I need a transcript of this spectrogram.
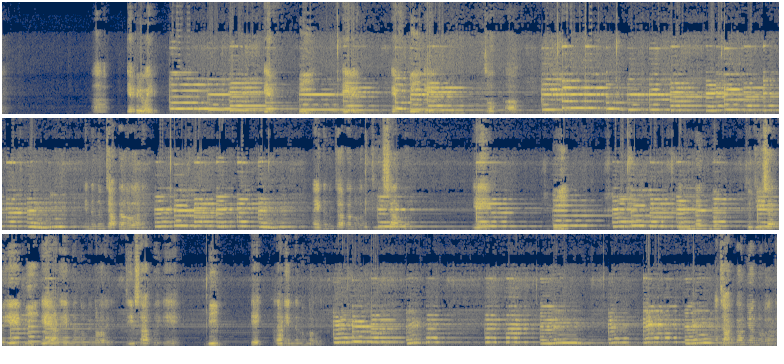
എഫിൽ വായിക്കും. എഫ് ബി എ വരും. എഫ് ബി എ സോ എന്നെന്നും ചാത്ത എന്നുള്ളതാണ്. എന്നെന്നും ചാർത്ത എന്നുള്ളത് G sharp A B G sharp A B A ആണ് എന്നെന്നും എന്നുള്ള വരി. G sharp A B A അതാണ് എന്നെന്നും എന്നുള്ളത്. ചാർക്കാമ്യ എന്നുള്ളതാണ്.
